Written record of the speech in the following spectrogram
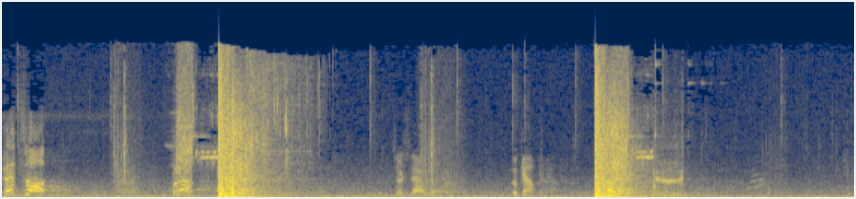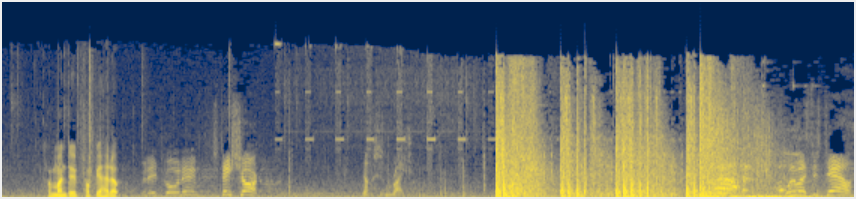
Heads up! Search that way. Look out. Come on, dude, pop your head up. Grenades going in. Stay sharp. No, this isn't right. One of us is down.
